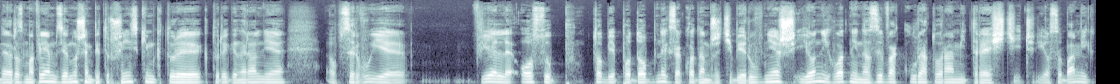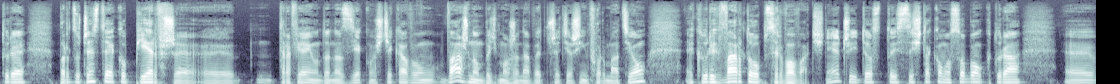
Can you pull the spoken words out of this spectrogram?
rozmawiałem z Januszem Pietruszyńskim, który, który generalnie obserwuje wiele osób tobie podobnych, zakładam, że ciebie również, i on ich ładnie nazywa kuratorami treści, czyli osobami, które bardzo często jako pierwsze e, trafiają do nas z jakąś ciekawą, ważną być może nawet przecież informacją, e, których warto obserwować. Nie? Czyli to, to jesteś taką osobą, która. E,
